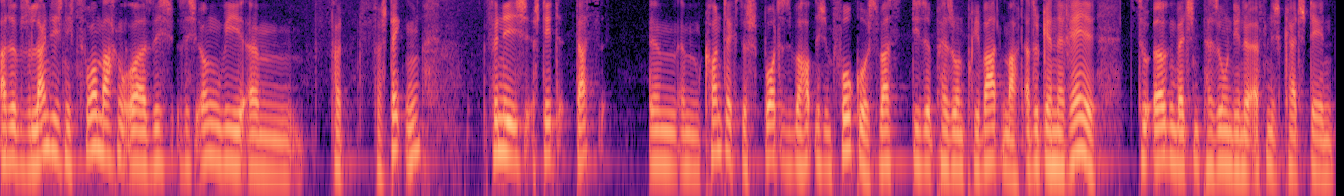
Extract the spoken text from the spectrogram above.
also solange sie sich nichts vormachen oder sich, sich irgendwie ähm, ver verstecken, finde ich, steht das im, im Kontext des Sportes überhaupt nicht im Fokus, was diese Person privat macht. Also generell zu irgendwelchen Personen, die in der Öffentlichkeit stehen,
